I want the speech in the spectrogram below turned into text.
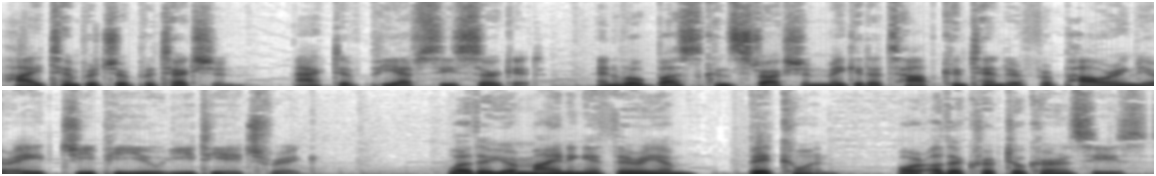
high temperature protection, active PFC circuit, and robust construction make it a top contender for powering your 8 GPU ETH rig. Whether you're mining Ethereum, Bitcoin, or other cryptocurrencies,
